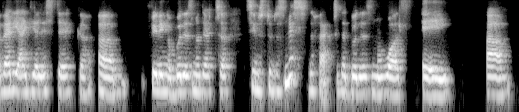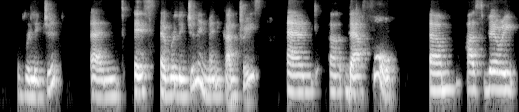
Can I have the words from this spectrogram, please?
a very idealistic um, feeling of Buddhism that uh, seems to dismiss the fact that Buddhism was a um, religion and is a religion in many countries and uh, therefore um, has very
